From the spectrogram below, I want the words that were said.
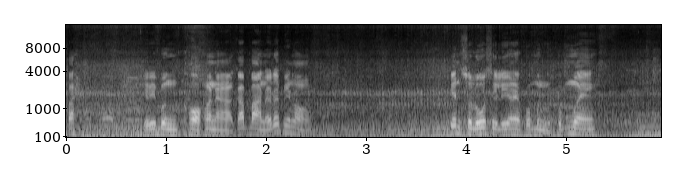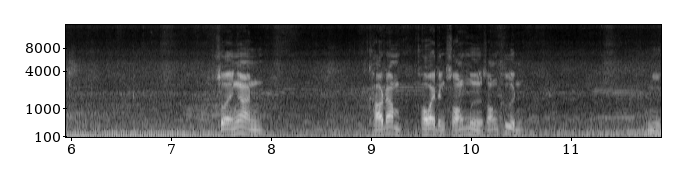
ไปเดี๋ยวไปเบิ่งคอข้างหน้ากลับบ้านเลยเด้อพี่น้องเป็นสโลว์ซีรียอะไรผมมึงผมเมื่อยสวยงานขาวดำเขาไว้ถึงสองมือสองคืนนี่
